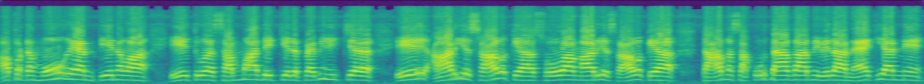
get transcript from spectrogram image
අපට මෝහයන් තියෙනවා. හේතුව සම්මා දිට්ඨියට පැමිණිච්ච ඒ ආර්ය ශ්‍රාවකයා සෝවාන් ආර්ය ශ්‍රාවකයා තාම සකු르දාගාමි වෙලා නැහැ කියන්නේ.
